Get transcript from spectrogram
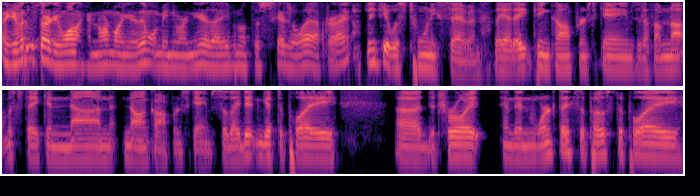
like if it's 31 like a normal year, they won't be anywhere near that even with the schedule left, right? I think it was 27. They had 18 conference games, and if I'm not mistaken, nine non-conference games. So they didn't get to play uh, Detroit, and then weren't they supposed to play?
